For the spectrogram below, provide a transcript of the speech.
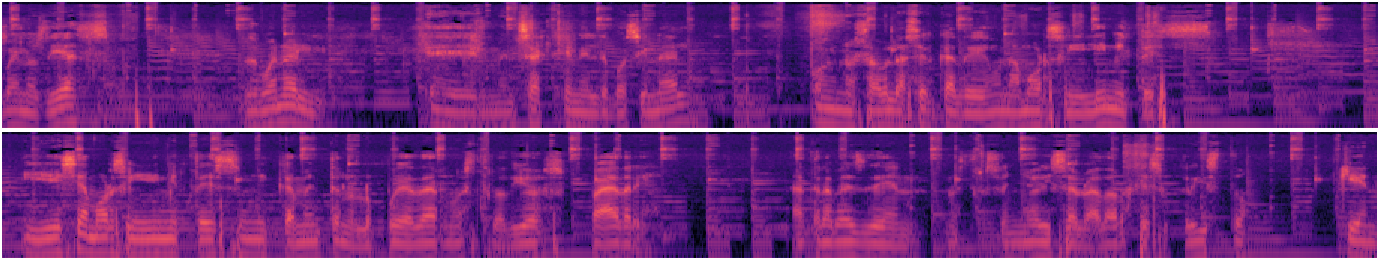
buenos días. Pues bueno, el, mensaje en el devocional hoy nos habla acerca de un amor sin límites. Y ese amor sin límites únicamente nos lo puede dar nuestro Dios Padre a través de nuestro Señor y Salvador Jesucristo, quien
